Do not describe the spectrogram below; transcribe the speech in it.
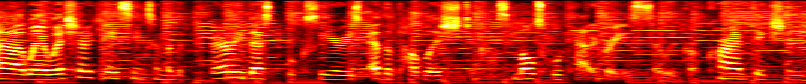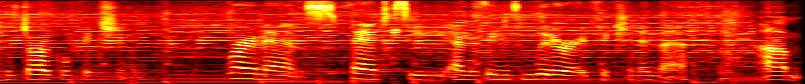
uh, where we're showcasing some of the very best book series ever published across multiple categories. So we've got crime fiction, historical fiction, romance, fantasy, and there's even some literary fiction in there. Um,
